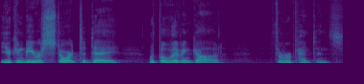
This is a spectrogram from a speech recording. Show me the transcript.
You can be restored today with the living God through repentance,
